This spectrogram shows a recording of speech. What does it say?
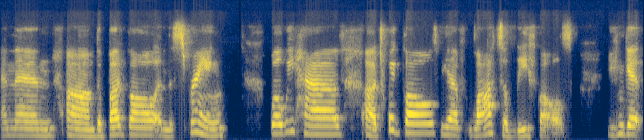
and then um, the bud gall in the spring. Well, we have uh, twig galls, we have lots of leaf galls. You can get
